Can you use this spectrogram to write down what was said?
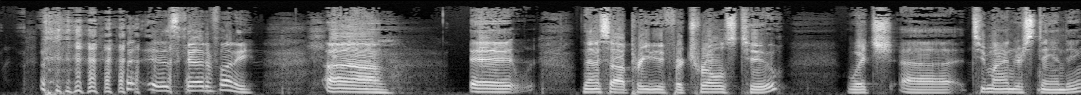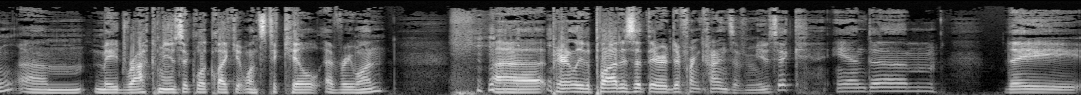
it was kind of funny. Um, it, then I saw a preview for Trolls 2, which, uh, to my understanding, um, made rock music look like it wants to kill everyone uh, apparently the plot is that there are different kinds of music and um, they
